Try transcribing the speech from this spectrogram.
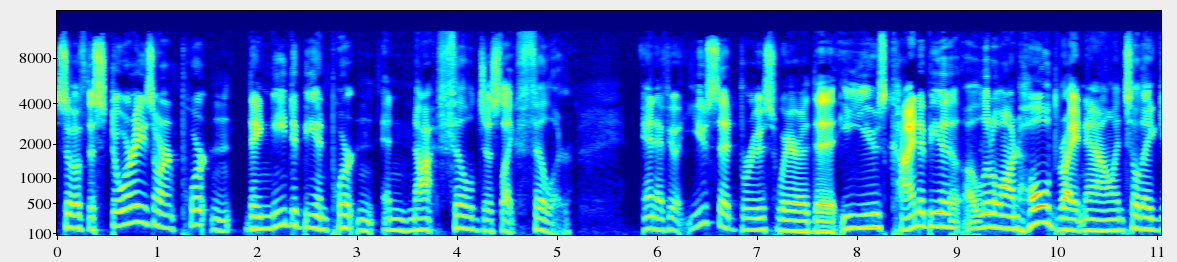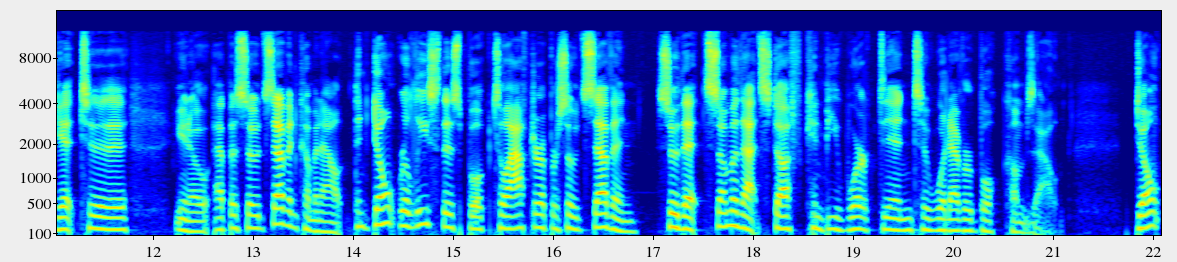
So if the stories are important, they need to be important and not fill just like filler. And if you said Bruce, where the EU's kind of be a, a little on hold right now until they get to you know, episode seven coming out, then don't release this book till after episode seven so that some of that stuff can be worked into whatever book comes out. Don't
